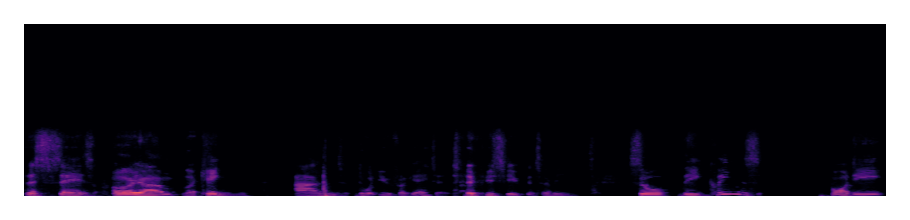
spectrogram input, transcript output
This says I am the king, and don't you forget it, if you see what I mean. So the queen's body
